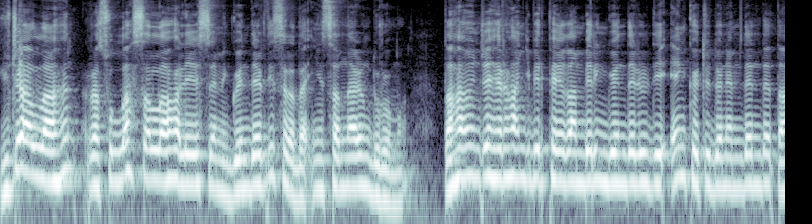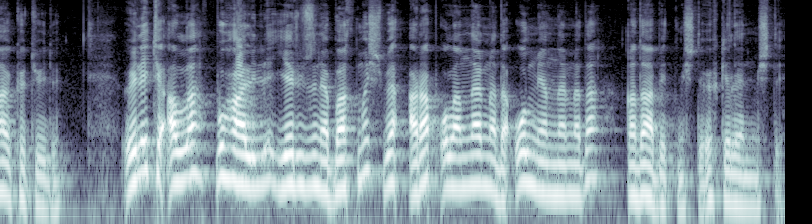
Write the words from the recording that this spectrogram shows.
Yüce Allah'ın Resulullah sallallahu aleyhi ve sellem'i gönderdiği sırada insanların durumu, daha önce herhangi bir peygamberin gönderildiği en kötü dönemden de daha kötüydü. Öyle ki Allah bu haliyle yeryüzüne bakmış ve Arap olanlarına da olmayanlarına da gadab etmişti, öfkelenmişti.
